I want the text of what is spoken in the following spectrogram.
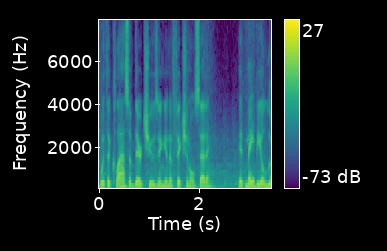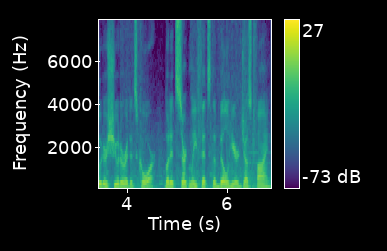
with a class of their choosing in a fictional setting. It may be a looter shooter at its core, but it certainly fits the bill here just fine.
